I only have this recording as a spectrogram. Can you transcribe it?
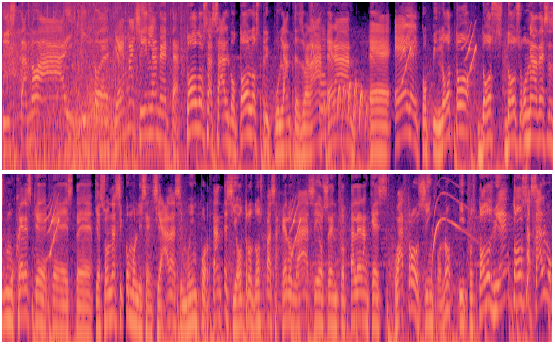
pista, no hay. De. Qué machine, la neta. Todos a salvo, todos los tripulantes, ¿verdad? Eran eh, él, el copiloto, dos, dos, una de esas mujeres que, que, este, que son así como licenciadas y muy importantes y otros dos pasajeros, ¿verdad? Sí, o sea, en total eran que es cuatro o cinco, ¿no? Y pues todos bien, todos a salvo.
